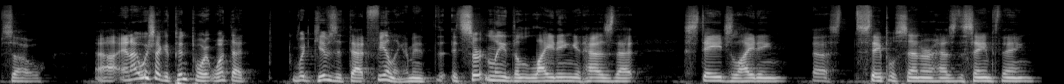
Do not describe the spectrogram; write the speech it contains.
So, uh, and I wish I could pinpoint what that what gives it that feeling. I mean, it's certainly the lighting. It has that stage lighting. Uh, Staples Center has the same thing.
